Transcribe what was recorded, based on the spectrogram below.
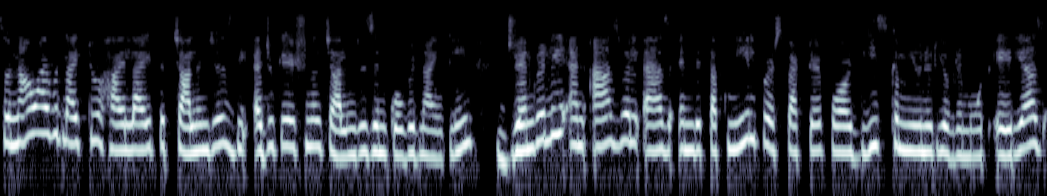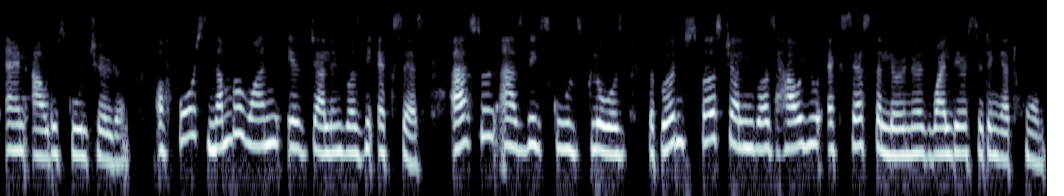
So now I would like to highlight the challenges, the educational challenges in COVID-19 generally and as well as in the Takmil perspective for these community of remote areas and out of school children. Of course, number one is challenge was the access. As soon as the schools closed, the first challenge was how you access the learners while they're sitting at home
